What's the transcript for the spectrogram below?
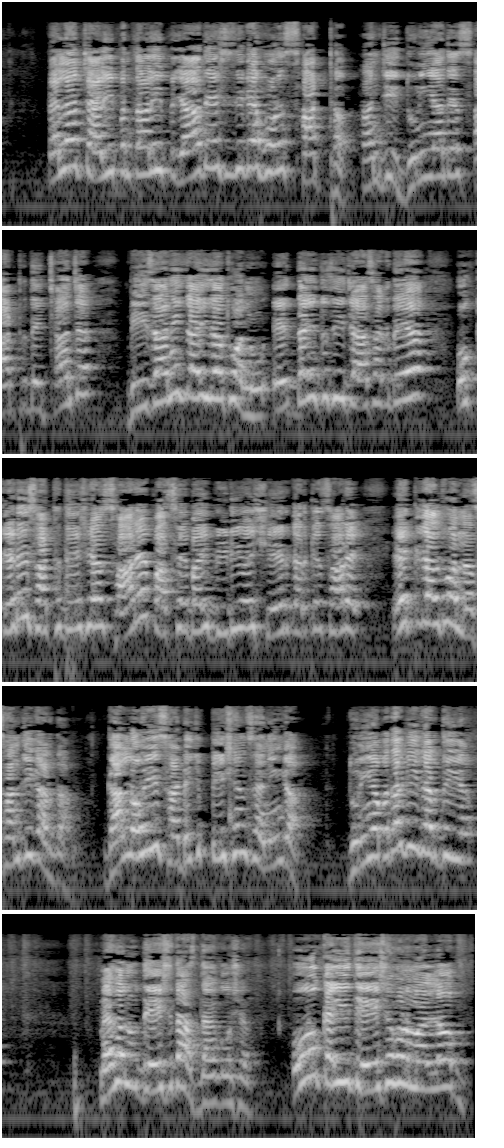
ਪਹਿਲਾਂ 40 45 50 ਦੇਸ਼ ਸੀਗੇ, ਹੁਣ 60 ਹਾਂਜੀ, ਦੁਨੀਆ ਦੇ 60 ਦੇਸ਼ਾਂ 'ਚ ਵੀਜ਼ਾ ਨਹੀਂ ਚਾਹੀਦਾ ਤੁਹਾਨੂੰ। ਇਦਾਂ ਹੀ ਤੁਸੀਂ ਜਾ ਸਕਦੇ ਆ। ਉਹ ਕਿਹੜੇ 60 ਦੇਸ਼ ਆ? ਸਾਰੇ ਪਾਸੇ ਬਾਈ ਵੀਡੀਓ ਸ਼ੇਅਰ ਕਰਕੇ ਸਾਰੇ। ਇੱਕ ਗੱਲ ਤੁਹਾਨੂੰ ਨਾਲ ਸਾਂਝੀ ਕਰਦਾ। ਗੱਲ ਉਹੀ ਸਾਡੇ 'ਚ ਪੇਸ਼ੈਂਸ ਹੈ ਨਹੀਂਗਾ ਦੁਨੀਆ ਪਤਾ ਕੀ ਕਰਦੀ ਆ? ਮੈਂ ਤੁਹਾਨੂੰ ਦੇਸ਼ ਦੱਸਦਾ ਕੁਛ। ਉਹ ਕਈ ਦੇਸ਼ ਹੁਣ ਮੰਨ ਲਓ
